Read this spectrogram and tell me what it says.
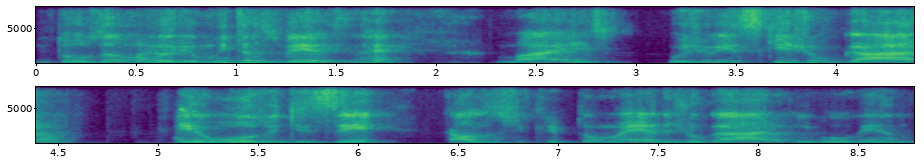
estou usando maioria muitas vezes, né? Mas os juízes que julgaram eu ouso dizer, causas de criptomoeda, julgaram envolvendo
